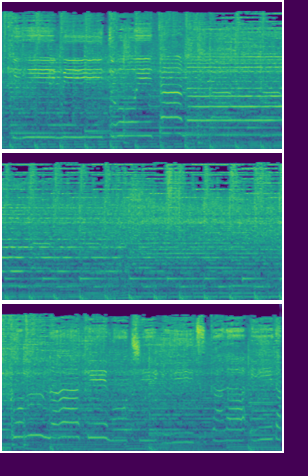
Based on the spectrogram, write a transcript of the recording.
い君といたら。こんな気持ちいつから抱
